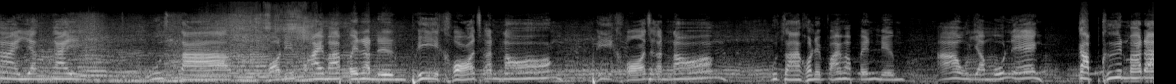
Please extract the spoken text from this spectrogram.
ง่ายๆยังไงอุตส่าห์ขอดีไฟมาเป็นอันหนึ่งพี่ขอเชิญน้อง พี่ขอเชิญน้องอุตส่าห์ขอดีไฟมาเป็นหนึ่งเอ้าอย่าหมุนเอง กลับคืนมาได้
